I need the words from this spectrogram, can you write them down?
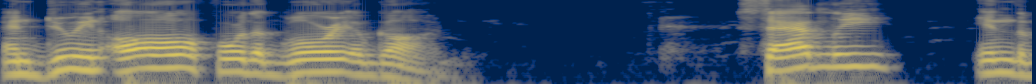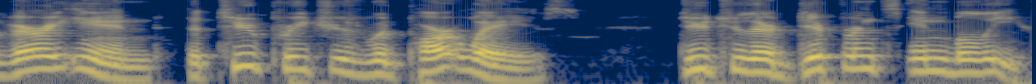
and doing all for the glory of God. Sadly, in the very end, the two preachers would part ways due to their difference in belief.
